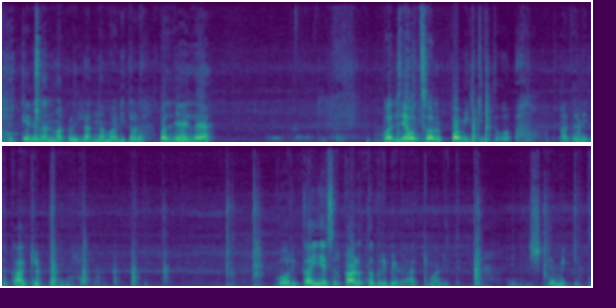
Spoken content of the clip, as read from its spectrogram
ಇದಕ್ಕೇನೆ ನನ್ನ ಮಗಳಿಲ್ಲ, ಅನ್ನ ಮಾಡಿದ್ದಾಳೆ. ಪಲ್ಯ ಇಲ್ಲೇ. ಪಲ್ಯ ಒಂದು ಸ್ವಲ್ಪ ಮಿಕ್ಕಿತ್ತು. ಅದನ್ನು ಇದಕ್ಕೆ ಹಾಕಿ ಇಟ್ಟಿದ್ದೀನಿ. ಗೋರಿಕಾಯಿ ಹೆಸರು ಕಾಳು ತೊಗರಿಬೇಳೆ ಹಾಕಿ ಮಾಡಿದ್ದೆ. ಇದಿಷ್ಟೇ ಮಿಕ್ಕಿತ್ತು.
